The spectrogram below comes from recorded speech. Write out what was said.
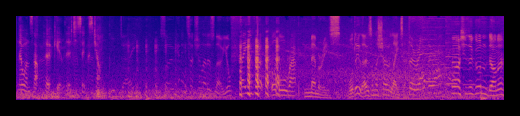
No one's that perky at 36, John. So get in touch and let us know your favourite bubble wrap memories. We'll do those on the show later. Forever No, oh, she's a good one, Donna.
